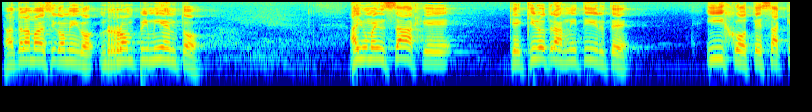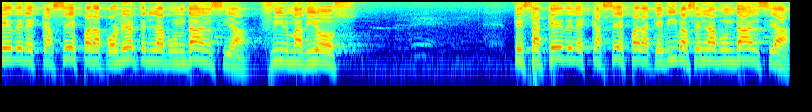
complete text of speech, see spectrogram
Levanta la mano y decir conmigo, rompimiento. Hay un mensaje que quiero transmitirte. Hijo, te saqué de la escasez para ponerte en la abundancia, firma Dios. Te saqué de la escasez para que vivas en la abundancia.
